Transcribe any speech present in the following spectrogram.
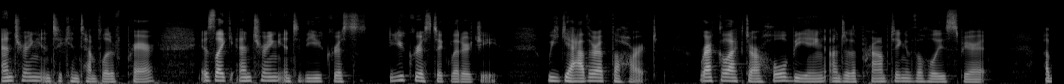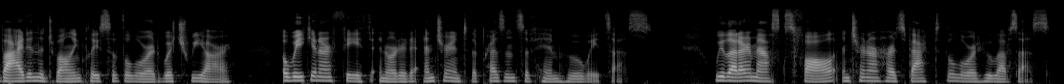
Entering into contemplative prayer is like entering into the Eucharist, Eucharistic liturgy. We gather up the heart, recollect our whole being under the prompting of the Holy Spirit, abide in the dwelling place of the Lord, which we are, awaken our faith in order to enter into the presence of Him who awaits us. We let our masks fall and turn our hearts back to the Lord who loves us,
